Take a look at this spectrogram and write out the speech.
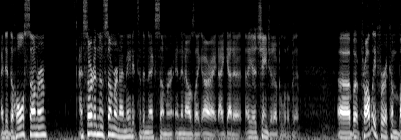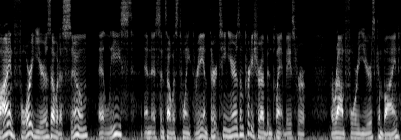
I did the whole summer. I started in the summer and I made it to the next summer, and then I was like, all right, I gotta, I gotta change it up a little bit. Uh, but probably for a combined four years, I would assume at least. And since I was 23 and 13 years, I'm pretty sure I've been plant based for around four years combined.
